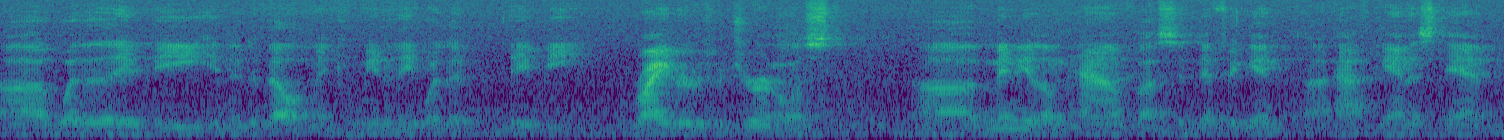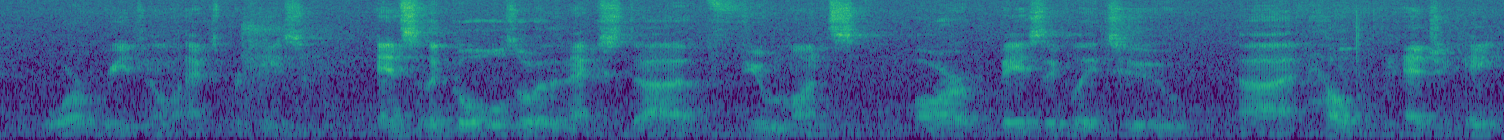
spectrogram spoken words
uh, whether they be in the development community, whether they be writers or journalists. Uh, many of them have significant uh, Afghanistan or regional expertise. And so the goals over the next few months are basically to help educate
